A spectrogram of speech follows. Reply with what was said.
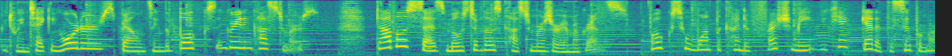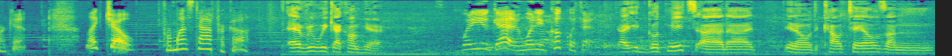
between taking orders, balancing the books, and greeting customers. Davos says most of those customers are immigrants, folks who want the kind of fresh meat you can't get at the supermarket, like Joe from West Africa. Every week I come here. What do you get and what do you cook with it? I eat goat meat and, uh, you know, the cow tails and,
